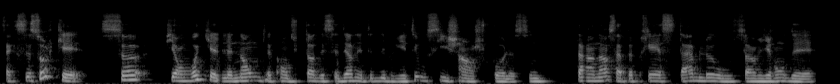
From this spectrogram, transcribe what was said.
C'est sûr que ça, puis on voit que le nombre de conducteurs décédés en état d'ébriété aussi, ne change pas. C'est une tendance à peu près stable, où c'est environ de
